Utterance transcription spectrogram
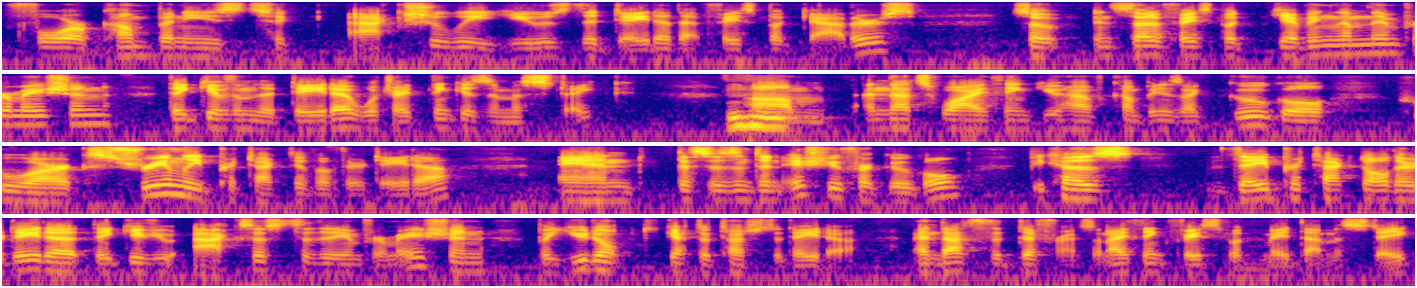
for companies to actually use the data that Facebook gathers. So instead of Facebook giving them the information, they give them the data, which I think is a mistake. Mm-hmm. Um, and that's why I think you have companies like Google who are extremely protective of their data. And this isn't an issue for Google because they protect all their data. They give you access to the information, but you don't get to touch the data. And that's the difference. And I think Facebook made that mistake.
